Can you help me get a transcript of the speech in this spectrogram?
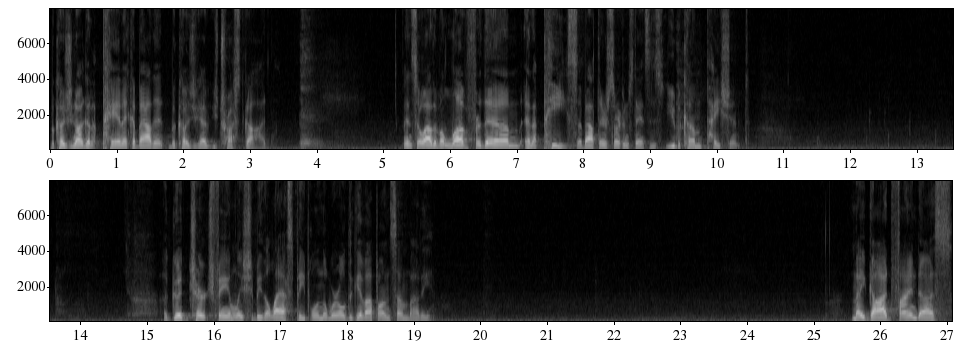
because you're not going to panic about it because you have you trust God. And so out of a love for them and a peace about their circumstances, you become patient. A good church family should be the last people in the world to give up on somebody. May God find us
